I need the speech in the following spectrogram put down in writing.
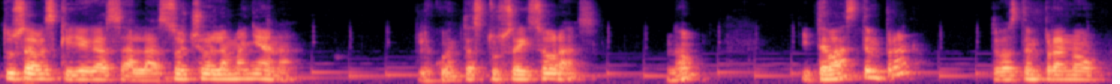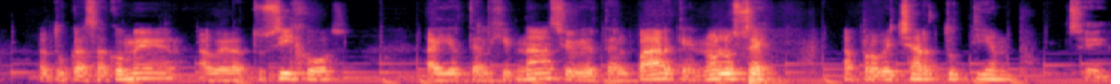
Tú sabes que llegas a las 8 de la mañana, le cuentas tus 6 horas, ¿no? Y te vas temprano. Te vas temprano a tu casa a comer, a ver a tus hijos, a irte al gimnasio, a irte al parque, no lo sé. Aprovechar tu tiempo. Sí.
